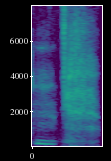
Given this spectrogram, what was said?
Hmm.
